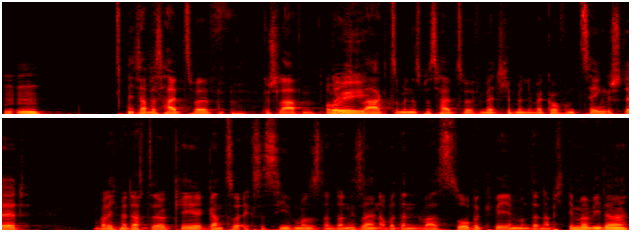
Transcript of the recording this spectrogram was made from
Mm-mm. Ich habe bis halb zwölf geschlafen. Oder Ui. ich lag zumindest bis halb zwölf im Bett. Ich habe mir den Wecker auf um 10 gestellt, weil ich mir dachte, okay, ganz so exzessiv muss es dann doch nicht sein. Aber dann war es so bequem und dann habe ich immer wieder,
